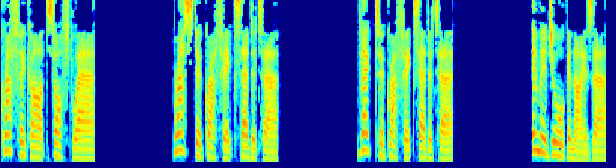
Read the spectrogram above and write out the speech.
Graphic art software Raster graphics editor Vector graphics editor Image organizer.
